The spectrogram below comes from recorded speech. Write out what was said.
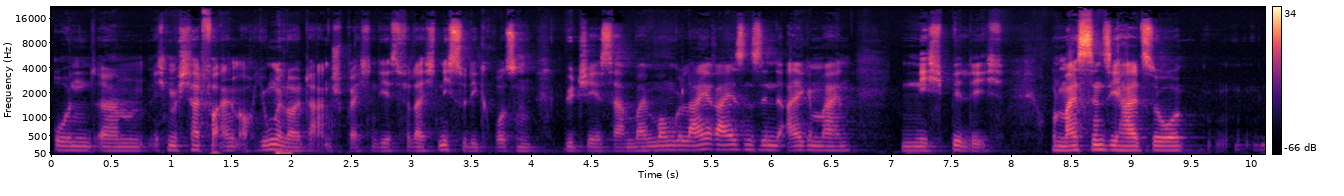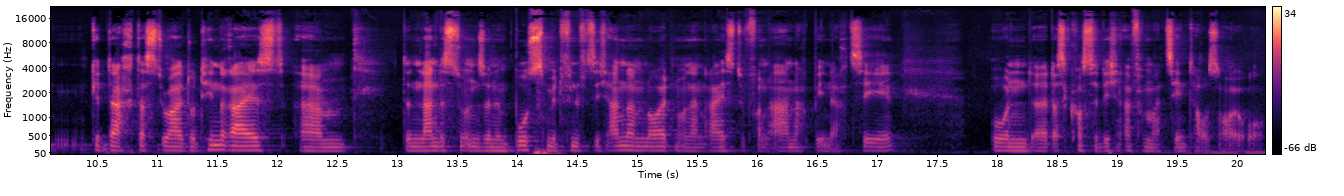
Und ähm, ich möchte halt vor allem auch junge Leute ansprechen, die jetzt vielleicht nicht so die großen Budgets haben, weil Mongolei-Reisen sind allgemein nicht billig. Und meist sind sie halt so gedacht, dass du halt dorthin reist, ähm, dann landest du in so einem Bus mit 50 anderen Leuten und dann reist du von A nach B nach C. Und äh, das kostet dich einfach mal 10.000 Euro.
